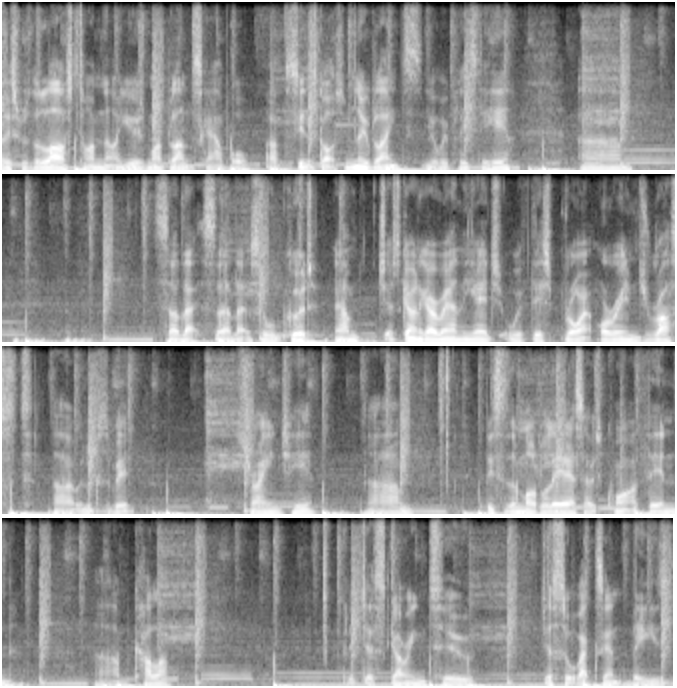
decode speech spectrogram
This was the last time that I used my blunt scalpel. I've since got some new blades, you'll be pleased to hear. Um, so that's uh, that's all good. Now I'm just going to go around the edge with this bright orange rust. Uh, it looks a bit strange here. Um, this is a Model Air, so it's quite a thin um, colour, but it's just going to just sort of accent these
